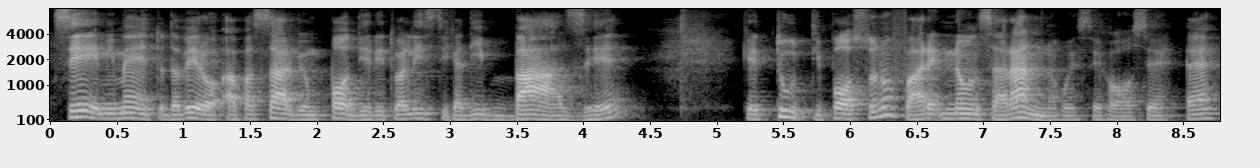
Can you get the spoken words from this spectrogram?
se mi metto davvero a passarvi un po' di ritualistica di base, che tutti possono fare, non saranno queste cose, eh?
